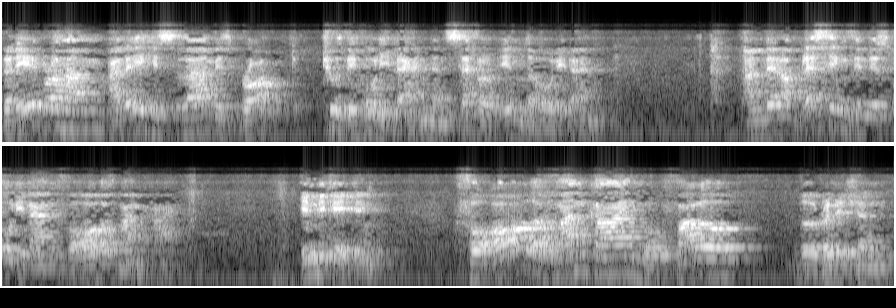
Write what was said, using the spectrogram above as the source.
that Abraham alayhi salam is brought to the Holy Land and settled in the Holy Land. And there are blessings in this Holy Land for all of mankind, indicating for all of mankind who follow the religion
